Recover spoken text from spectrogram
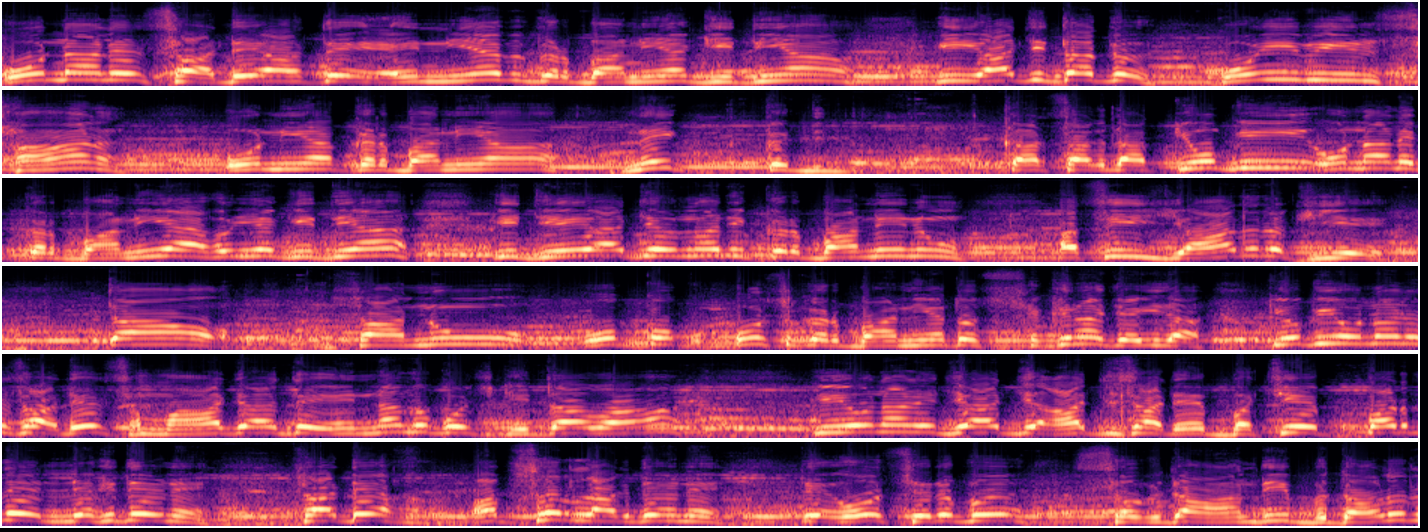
ਉਹਨਾਂ ਨੇ ਸਾਡੇ ਵਾਸਤੇ ਇੰਨੀਆਂ ਕੁਰਬਾਨੀਆਂ ਕੀਤੀਆਂ ਕਿ ਅੱਜ ਤੱਕ ਕੋਈ ਵੀ ਇਨਸਾਨ ਉਹਨੀਆਂ ਕੁਰਬਾਨੀਆਂ ਨਹੀਂ ਕਰ ਸਕਦਾ। ਕਿਉਂਕਿ ਉਹਨਾਂ ਨੇ ਕੁਰਬਾਨੀਆਂ ਇਹੋ ਜਿਹੀਆਂ ਕੀਤੀਆਂ ਕਿ ਜੇ ਅੱਜ ਉਹਨਾਂ ਦੀ ਕੁਰਬਾਨੀ ਨੂੰ ਅਸੀਂ ਯਾਦ ਰੱਖੀਏ, ਤਾਂ ਸਾਨੂੰ ਉਹ ਕੋ- ਉਸ ਕੁਰਬਾਨੀਆਂ ਤੋਂ ਸਿੱਖਣਾ ਚਾਹੀਦਾ। ਕਿਉਂਕਿ ਉਹਨਾਂ ਨੇ ਸਾਡੇ ਸਮਾਜ ਵਾਸਤੇ ਇੰਨਾ ਕੁ ਕੁਝ ਕੀਤਾ ਵਾ ਕਿ ਉਹਨਾਂ ਨੇ ਜੇ ਅੱਜ ਅੱਜ ਸਾਡੇ ਬੱਚੇ ਪੜ੍ਹਦੇ ਲਿਖਦੇ ਨੇ, ਸਾਡੇ ਅਫਸਰ ਲੱਗਦੇ ਨੇ ਤੇ ਉਹ ਸਿਰਫ ਸੰਵਿਧਾਨ ਦੀ ਬਦੌਲਤ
